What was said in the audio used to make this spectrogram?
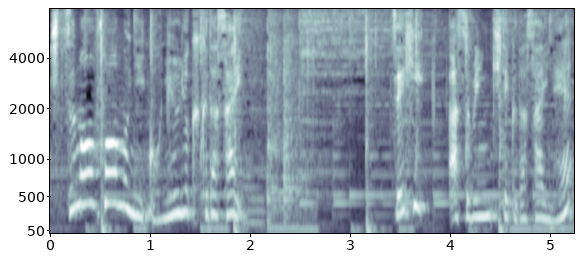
質問フォームにご入力くださいぜひ遊びに来てくださいね。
